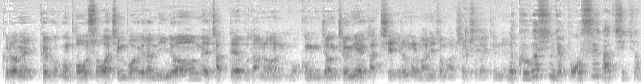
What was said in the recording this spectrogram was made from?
그러면 결국은 보수와 진보 이런 이념의 잣대보다는 뭐 공정, 정의의 가치 이런 걸 많이 좀 앞설 수가 있겠네요. 근데 그것이 이제 보수의 가치죠.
